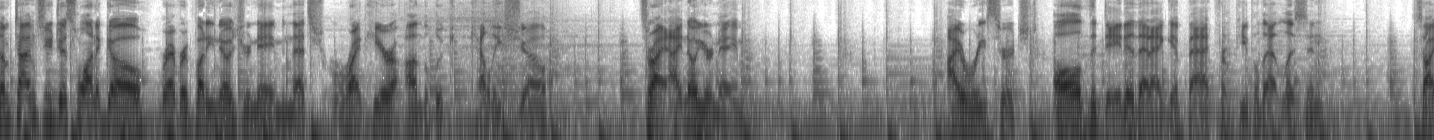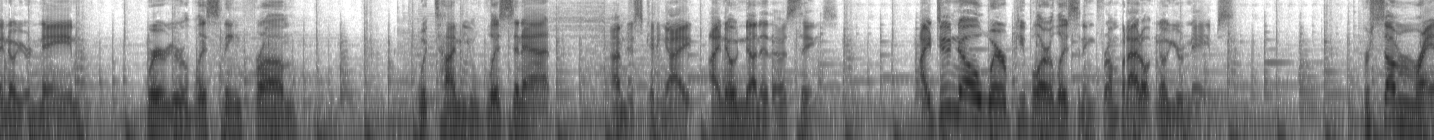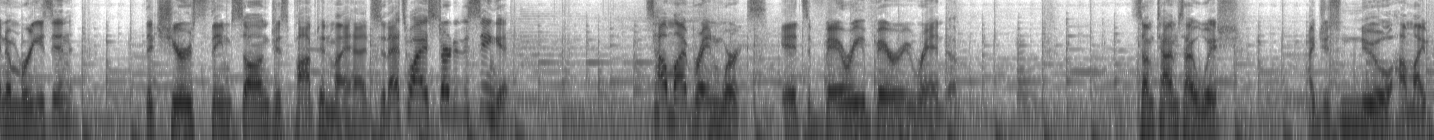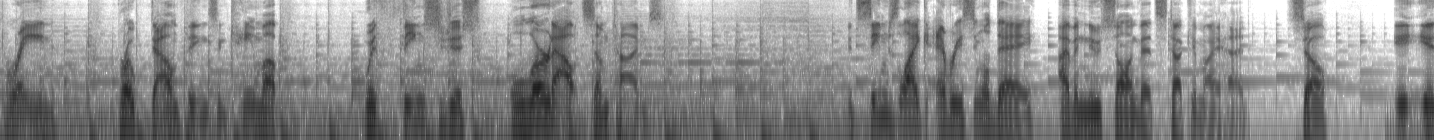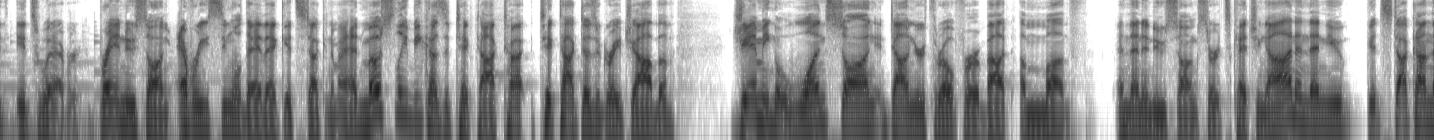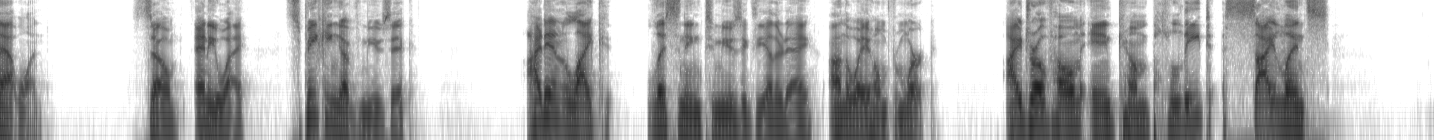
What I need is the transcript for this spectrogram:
Sometimes you just want to go where everybody knows your name, and that's right here on the Luke Kelly Show. That's right, I know your name. I researched all the data that I get back from people that listen. So I know your name, where you're listening from, what time you listen at. I'm just kidding. I, I know none of those things. I do know where people are listening from, but I don't know your names. For some random reason, the Cheers theme song just popped in my head. So that's why I started to sing it. It's how my brain works. It's very, very random. Sometimes I wish I just knew how my brain broke down things and came up with things to just blurt out sometimes. It seems like every single day I have a new song that's stuck in my head. So it, it, it's whatever. Brand new song every single day that gets stuck into my head, mostly because of TikTok. TikTok does a great job of jamming one song down your throat for about a month. And then a new song starts catching on, and then you get stuck on that one. So, anyway, speaking of music, I didn't like listening to music the other day on the way home from work. I drove home in complete silence.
